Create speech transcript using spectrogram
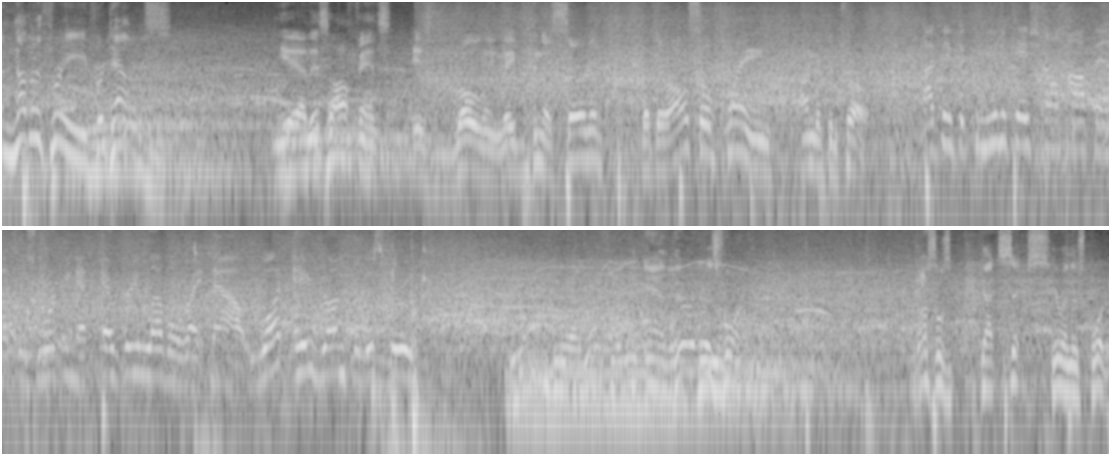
Another three for Dallas. Yeah, this offense is rolling. They've been assertive, but they're also playing under control. I think the communication on offense is working at every level right now. What a run for this group. And there it is for him. Russell's got six here in this quarter.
